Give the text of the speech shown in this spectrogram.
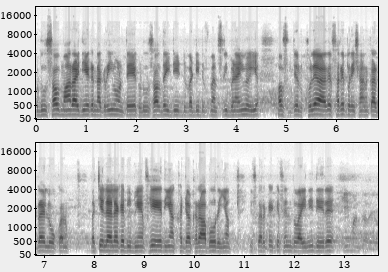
ਖਡੂਰ ਸਾਹਿਬ ਮਹਾਰਾਜ ਦੀ ਇੱਕ ਨਗਰੀ ਹੋਣ ਤੇ ਖਡੂਰ ਸਾਹਿਬ ਦੀ ਏਡੀ ਵੱਡੀ ਡਿਸਪੈਂਸਰੀ ਬਣਾਈ ਹੋਈ ਆ ਹਸਪਤਾਲ ਖੁੱਲਿਆ ਤੇ ਸਾਰੇ ਪਰੇਸ਼ਾਨ ਕਰ ਰਹੇ ਲੋਕਾਂ ਨੂੰ। ਬੱਚੇ ਲੈ ਲੈ ਕੇ ਬੀਬੀਆਂ ਫੇਰ ਦੀਆਂ ਖੱਜਲ ਖਰਾਬ ਹੋ ਰਹੀਆਂ। ਇਸ ਕਰਕੇ ਕਿਸੇ ਨੂੰ ਦਵਾਈ ਨਹੀਂ ਦੇ ਰਹੇ। ਕੀ ਮੰਗ ਕਰ ਰਹੇ ਹੋ?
